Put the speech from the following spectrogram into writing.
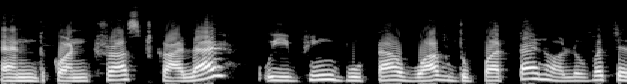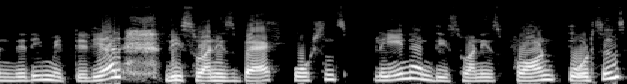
And contrast color weaving buta work dupatta and all over chanderi material. This one is back portions plain and this one is front portions.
